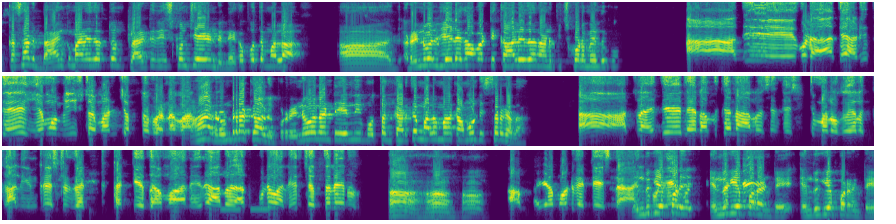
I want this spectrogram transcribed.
ఒక్కసారి బ్యాంక్ మేనేజర్తో క్లారిటీ తీసుకొని చేయండి. లేకపోతే మళ్ళా ఆ రెన్యువల్ చేయలే కాబట్టి కాలేదని అనిపించుకోవడం ఎందుకు? ఆ, అదే కూడా అదే అడిగితే ఏమో మీ ఇష్టం అని చెప్తారు రెండు రకాలు. ఇప్పుడు రెన్యువల్ అంటే ఏంది? మొత్తం కడితే మళ్ళీ మనకు అమౌంట్ ఇస్తారు కదా. అట్లా అయితే నేను అందుకని ఆలోచన చేసి మరి ఒకవేళ ఖాళీ ఇంట్రెస్ట్ కట్టేద్దామా అనేది అనుకునే వాళ్ళు ఏం చెప్తలేరు అమౌంట్ కట్టేసిన. ఎందుకు చెప్పారు ఎందుకు చెప్పారంటే ఎందుకు చెప్పారంటే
